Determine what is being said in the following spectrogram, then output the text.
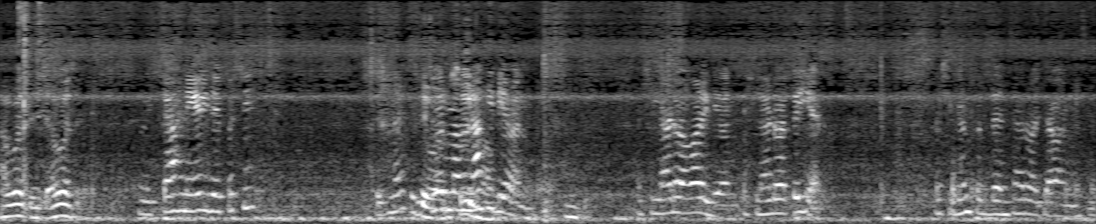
આવા દે આવા દે. હવે ચાહણી આવી જાય પછી? ચૂરમામાં નાખી દેવાનું પછી લાડવા વાળી દેવાનું પછી લાડવા તૈયાર. પછી ગણપત દાન ઝારવા જવાનું છે.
